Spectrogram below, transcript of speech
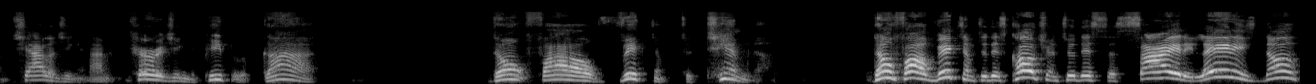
I'm challenging and I'm encouraging the people of God. Don't fall victim to Timnah. Don't fall victim to this culture and to this society. Ladies, don't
